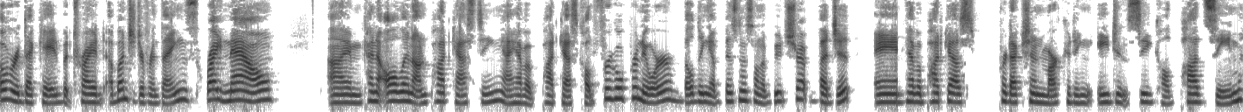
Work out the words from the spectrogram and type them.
over a decade, but tried a bunch of different things. Right now, I'm kind of all in on podcasting. I have a podcast called Frugalpreneur, building a business on a bootstrap budget, and have a podcast production marketing agency called PodSeam.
